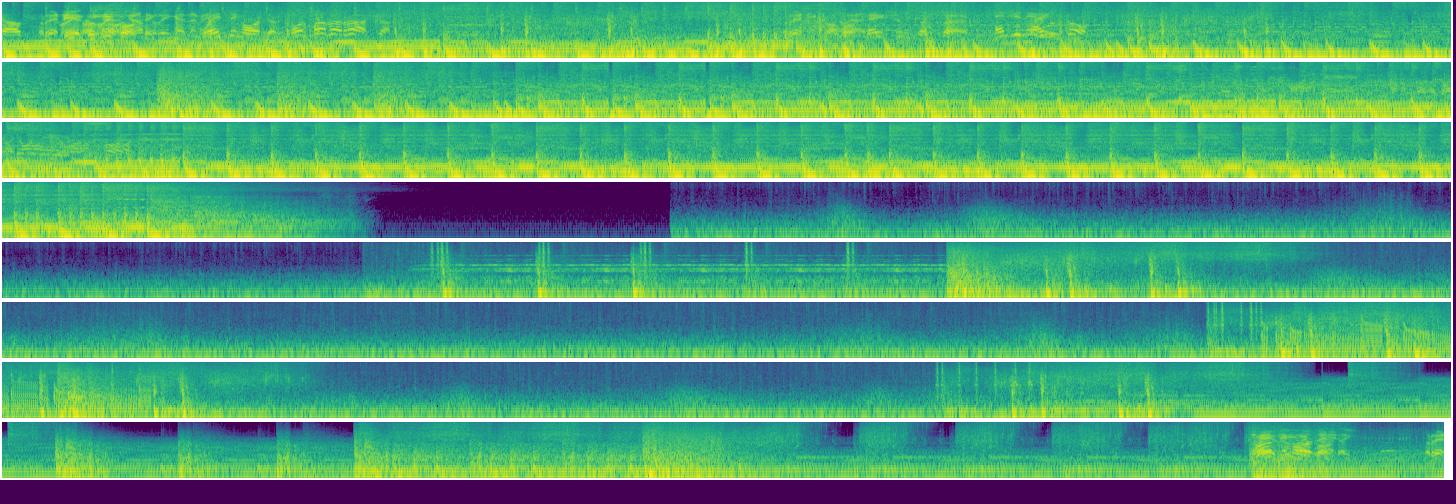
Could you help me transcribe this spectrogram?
Out. Ready. Vehicle reporting. Enemy. Waiting order. For Mother Russia. Ready, comrade. Location confirmed. Engineering. I will go.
